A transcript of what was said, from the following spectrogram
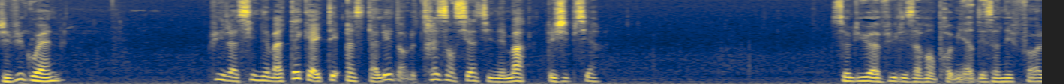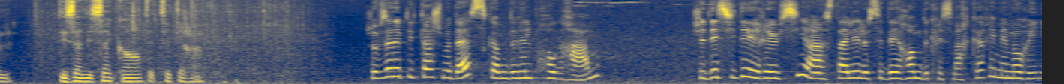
J'ai vu Gwen. Puis la cinémathèque a été installée dans le très ancien cinéma l'Égyptien. Ce lieu a vu les avant-premières des années folles, des années 50, etc. Je faisais des petites tâches modestes comme donner le programme. J'ai décidé et réussi à installer le CD-ROM de Chris Marker et Memory.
